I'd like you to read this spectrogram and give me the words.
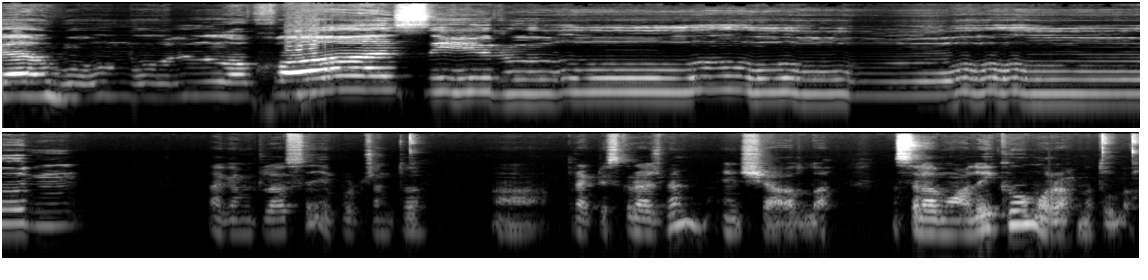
هم الخاسرون আগামী ক্লাসে এ পর্যন্ত প্র্যাকটিস করে আসবেন ইনশাআল্লাহ আসসালামু আলাইকুম ওয়া রাহমাতুল্লাহ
